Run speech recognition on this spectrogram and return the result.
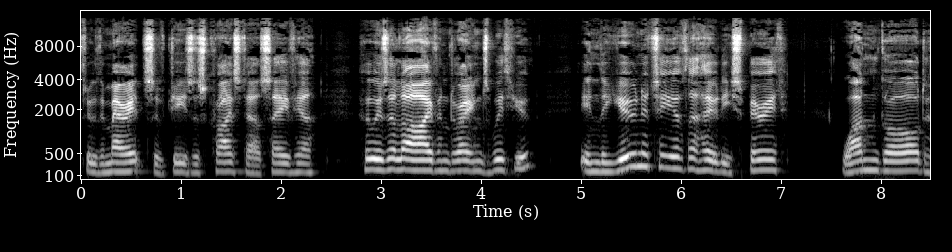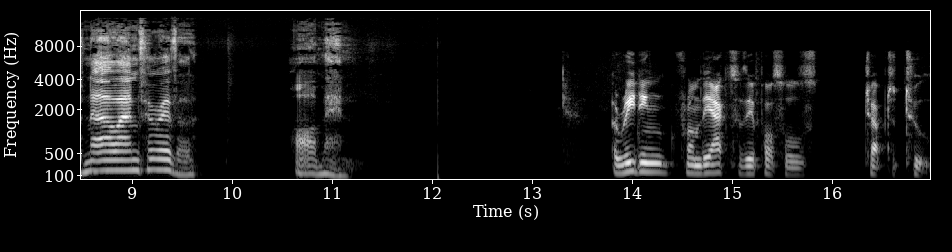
Through the merits of Jesus Christ our Saviour, who is alive and reigns with you, in the unity of the Holy Spirit, one God, now and forever. Amen. A reading from the Acts of the Apostles, chapter 2.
